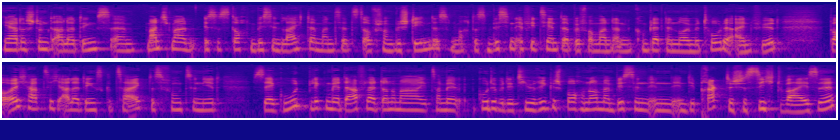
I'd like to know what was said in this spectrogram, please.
Ja, das stimmt allerdings. Ähm, manchmal ist es doch ein bisschen leichter, man setzt auf schon Bestehendes und macht das ein bisschen effizienter, bevor man dann komplett eine neue Methode einführt. Bei euch hat sich allerdings gezeigt, das funktioniert sehr gut. Blicken wir da vielleicht doch nochmal, jetzt haben wir gut über die Theorie gesprochen, nochmal ein bisschen in, in die praktische Sichtweise.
